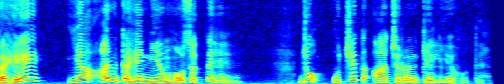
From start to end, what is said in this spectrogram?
कहे या अनकहे नियम हो सकते हैं जो उचित आचरण के लिए होते हैं।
